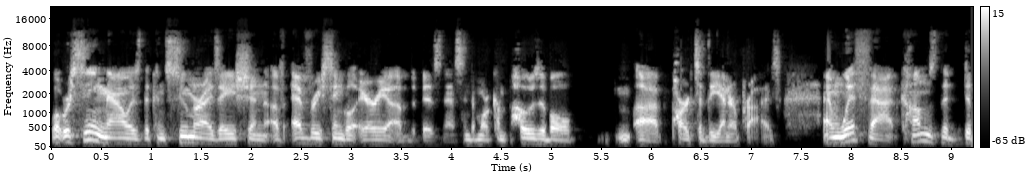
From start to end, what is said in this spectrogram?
What we're seeing now is the consumerization of every single area of the business into more composable uh, parts of the enterprise. And with that comes the d-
